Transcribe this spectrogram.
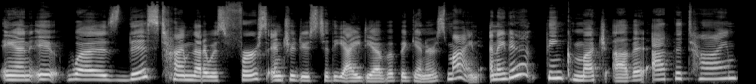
And it was this time that I was first introduced to the idea of a beginner's mind. And I didn't think much of it at the time,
